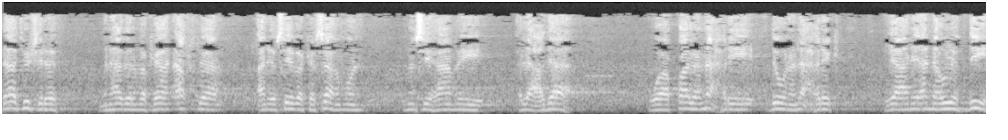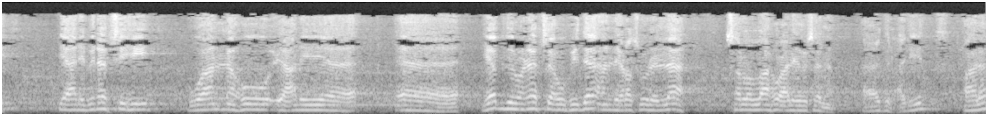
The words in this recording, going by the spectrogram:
لا تشرف من هذا المكان أخشى أن يصيبك سهم من سهام الأعداء. وقال نحري دون نحرك يعني أنه يفديه يعني بنفسه وأنه يعني آه، يبذل نفسه فداء لرسول الله صلى الله عليه وسلم. أعد الحديث. قال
